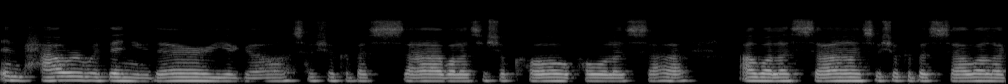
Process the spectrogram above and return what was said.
and power within you. There you go. Sushukabasa, wala sushoko, kola sa, awala sa, sushukabasa, wala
